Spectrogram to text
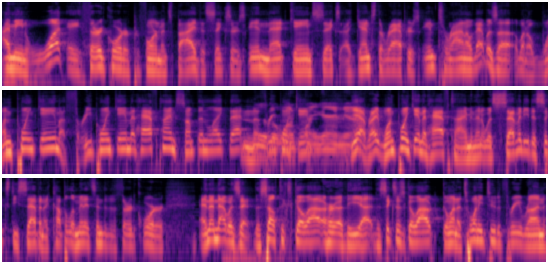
I mean, what a third quarter performance by the Sixers in that game six against the Raptors in Toronto. That was a what a one point game, a three point game at halftime, something like that. And a three point game. game yeah. yeah, right. One point game at halftime, and then it was seventy to sixty seven a couple of minutes into the third quarter. And then that was it. The Celtics go out, or the uh, the Sixers go out, go on a twenty two to three run,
